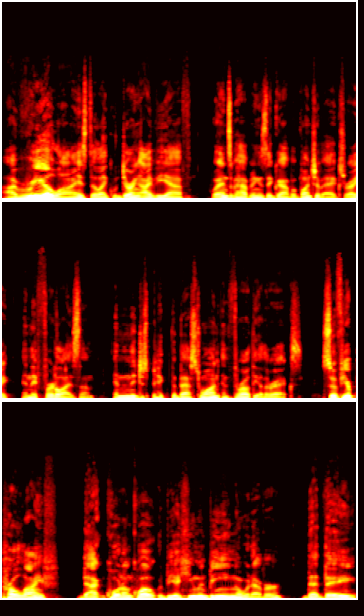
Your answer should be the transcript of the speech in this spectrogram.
I realized that like during IVF, what ends up happening is they grab a bunch of eggs, right? And they fertilize them. And then they just pick the best one and throw out the other eggs. So if you're pro life, that quote unquote would be a human being or whatever that they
